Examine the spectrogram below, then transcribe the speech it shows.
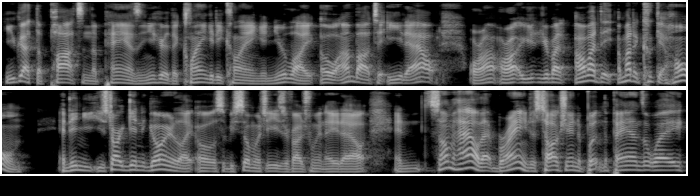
You got the pots and the pans, and you hear the clangety clang, and you're like, "Oh, I'm about to eat out," or, or you're about, I'm about to, I'm about to cook at home. And then you, you start getting it going. You're like, "Oh, this would be so much easier if I just went and ate out." And somehow that brain just talks you into putting the pans away,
